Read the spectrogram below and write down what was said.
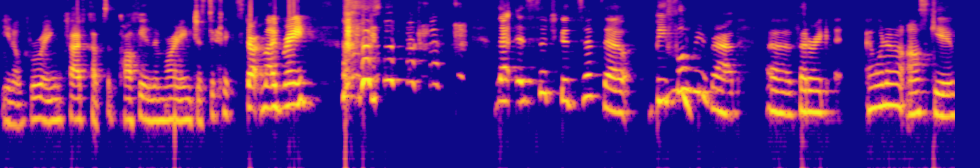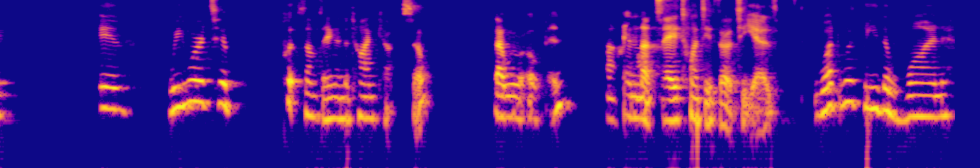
you know brewing five cups of coffee in the morning just to kick start my brain That is such a good tip, though. Before we wrap, uh, Frederic, I want to ask you if we were to put something in the time capsule that we were open uh-huh. in, let's say, 20, 30 years, what would be the one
